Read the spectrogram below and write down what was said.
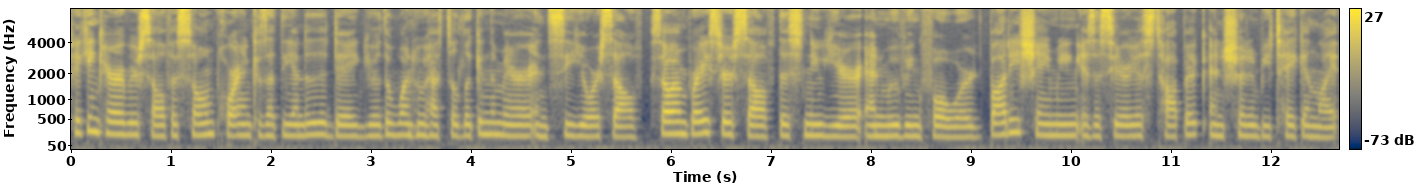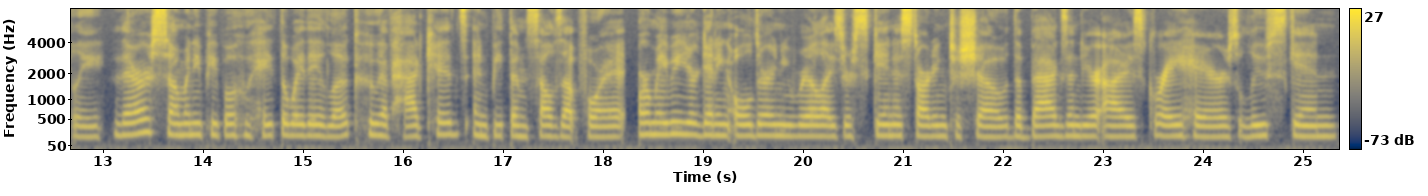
Taking care of yourself is so important because at the end of the day, you're the one who has to look in the mirror and see yourself. So embrace yourself this new year and moving forward. Body shaming is a serious topic and shouldn't be taken lightly. There are so many people who hate the way they look who have had kids and beat themselves up for it. Or maybe you're getting older and you realize your skin is starting to show, the bags under your eyes, gray hairs, loose skin.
